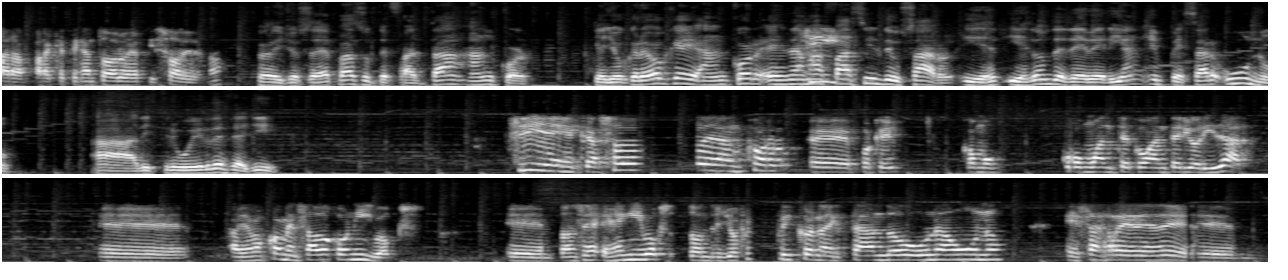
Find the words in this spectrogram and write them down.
para, para que tengan todos los episodios, ¿no? Pero yo sé de paso, te falta Anchor. Que yo creo que Anchor es la más fácil de usar y es, y es donde deberían empezar uno a distribuir desde allí. Sí, en el caso de Anchor, eh, porque como, como ante, con anterioridad, eh, habíamos comenzado con Evox, eh, entonces es en Evox donde yo fui conectando uno a uno esas redes de, de,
